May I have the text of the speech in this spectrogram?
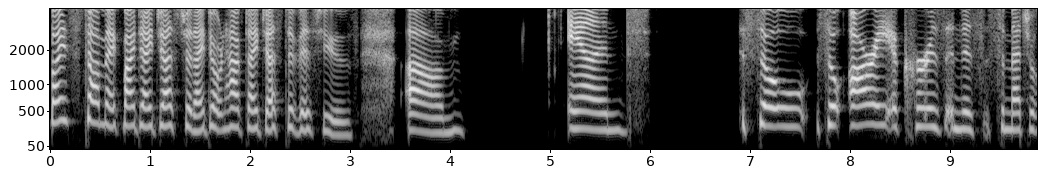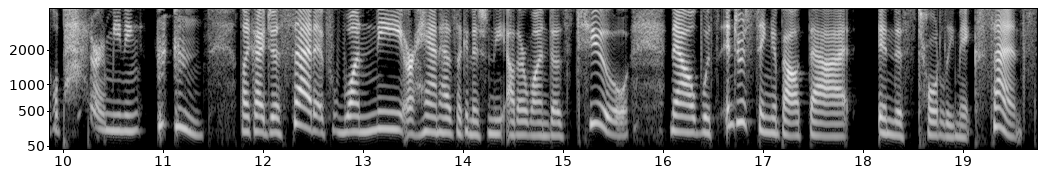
my stomach, my digestion. I don't have digestive issues. Um, and so so RA occurs in this symmetrical pattern, meaning, like I just said, if one knee or hand has a condition, the other one does too. Now, what's interesting about that, in this totally makes sense.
